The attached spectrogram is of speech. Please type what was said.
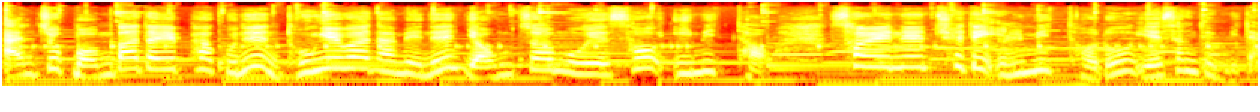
안쪽 먼바다의 파고는 동해와 남해는 0.5에서 2m, 서해는 최대 1m로 예상됩니다.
